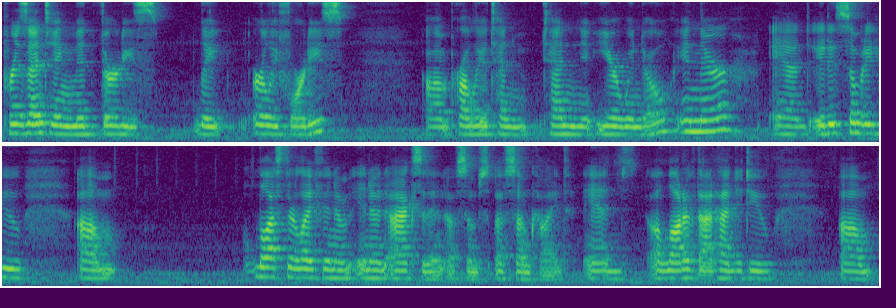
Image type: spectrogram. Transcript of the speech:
presenting mid 30s, late, early 40s. Um, probably a 10, 10 year window in there. And it is somebody who um, lost their life in, a, in an accident of some of some kind, and a lot of that had to do. Um,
